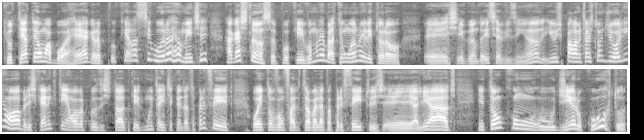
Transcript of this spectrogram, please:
que o teto é uma boa regra porque ela segura realmente a gastança porque vamos lembrar, tem um ano eleitoral é, chegando aí, se avizinhando, e os parlamentares estão de olho em obra. Eles querem que tenha obra para os estados, porque muita gente é candidata a prefeito, ou então vão fazer, trabalhar para prefeitos é, aliados. Então, com o dinheiro curto,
